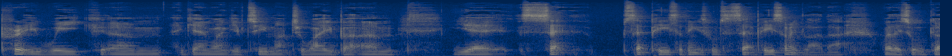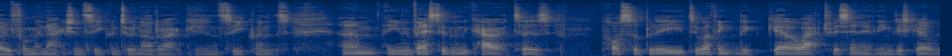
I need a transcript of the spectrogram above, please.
pretty weak. Um, again, won't give too much away, but um, yeah, set set piece. I think it's called a set piece, something like that, where they sort of go from an action sequence to another action sequence. Um, are you invested in the characters? Possibly. Do I think the girl actress in it, the English girl,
